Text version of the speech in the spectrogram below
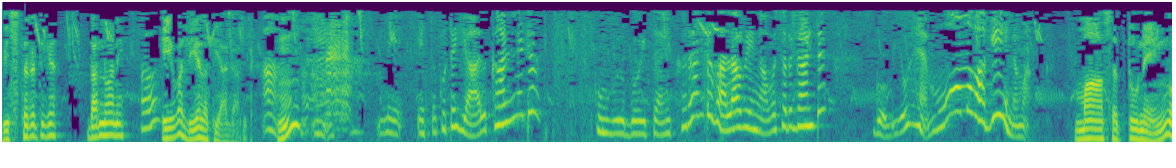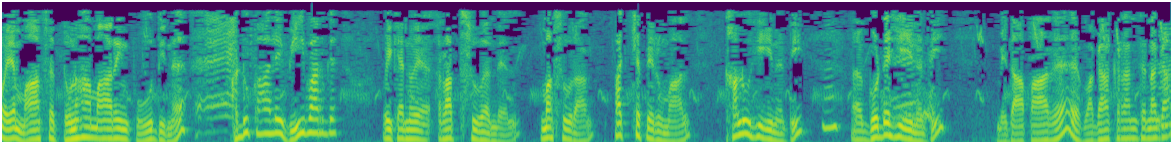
විස්තර ටික දන්නවනේ. ඒව ලියලා තියාගන්න. මේ එතකොට යාල් කන්නට කුඹුරු ගොවිතැන් කරන්න වලවෙන් අවසර ගන්නට ගොවියෝ හැමෝම වගේ එනවා. මාස 3න් ඔය මාස 3මාරින් පූදින අඩු කාලේ වී වර්ග ඔය කියන්නේ ඔය රත් සුවඳල් මසුරන් පච්ච පෙරුමාල් කළු හීනටි ගොඩ හීනටි මෙදා පාර වගා කරන්ට නගා.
